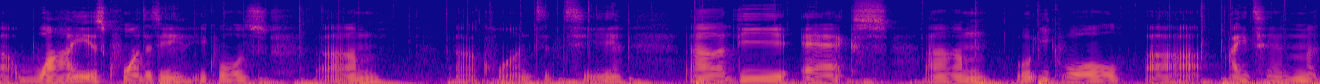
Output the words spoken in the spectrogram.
uh, y is quantity equals um, uh, quantity. Uh, the x um, will equal uh, item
